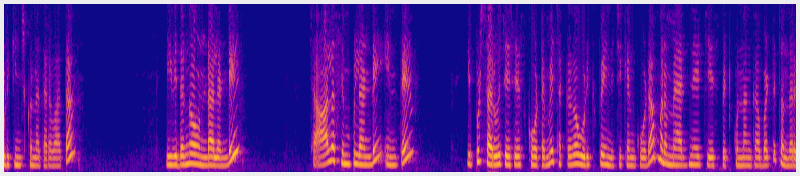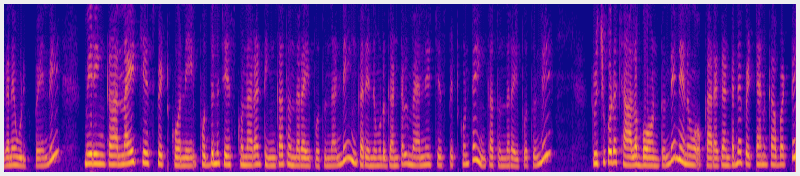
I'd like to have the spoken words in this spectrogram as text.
ఉడికించుకున్న తర్వాత ఈ విధంగా ఉండాలండి. చాలా సింపుల్ అండి ఇంతే. ఇప్పుడు సర్వ్ చేసేసుకోవటమే చక్కగా ఉడికిపోయింది చికెన్ కూడా. మనం మ్యారినేట్ చేసి పెట్టుకున్నాం కాబట్టి తొందరగానే ఉడికిపోయింది. మీరు ఇంకా నైట్ చేసి పెట్టుకొని పొద్దున చేసుకున్నారంటే ఇంకా తొందర అయిపోతుందండి. ఇంకా రెండు మూడు గంటలు మ్యారినేట్ చేసి పెట్టుకుంటే ఇంకా తొందర అయిపోతుంది. రుచి కూడా చాలా బాగుంటుంది. నేను ఒక అరగంటనే పెట్టాను కాబట్టి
